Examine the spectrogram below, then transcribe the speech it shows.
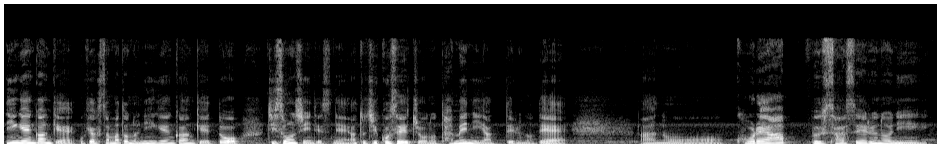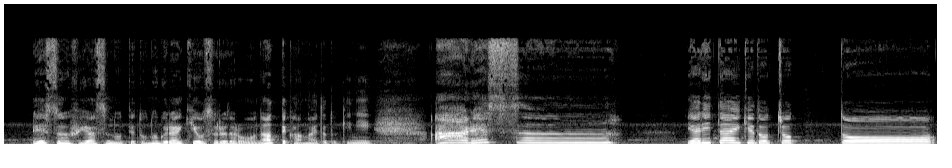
人間関係お客様との人間関係と自尊心ですね。あと自己成長のためにやってるのであのー、これアップさせるのにレッスン増やすのってどのぐらい寄与するだろうなって考えた時にあーレッスンやりたいけどちょっと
